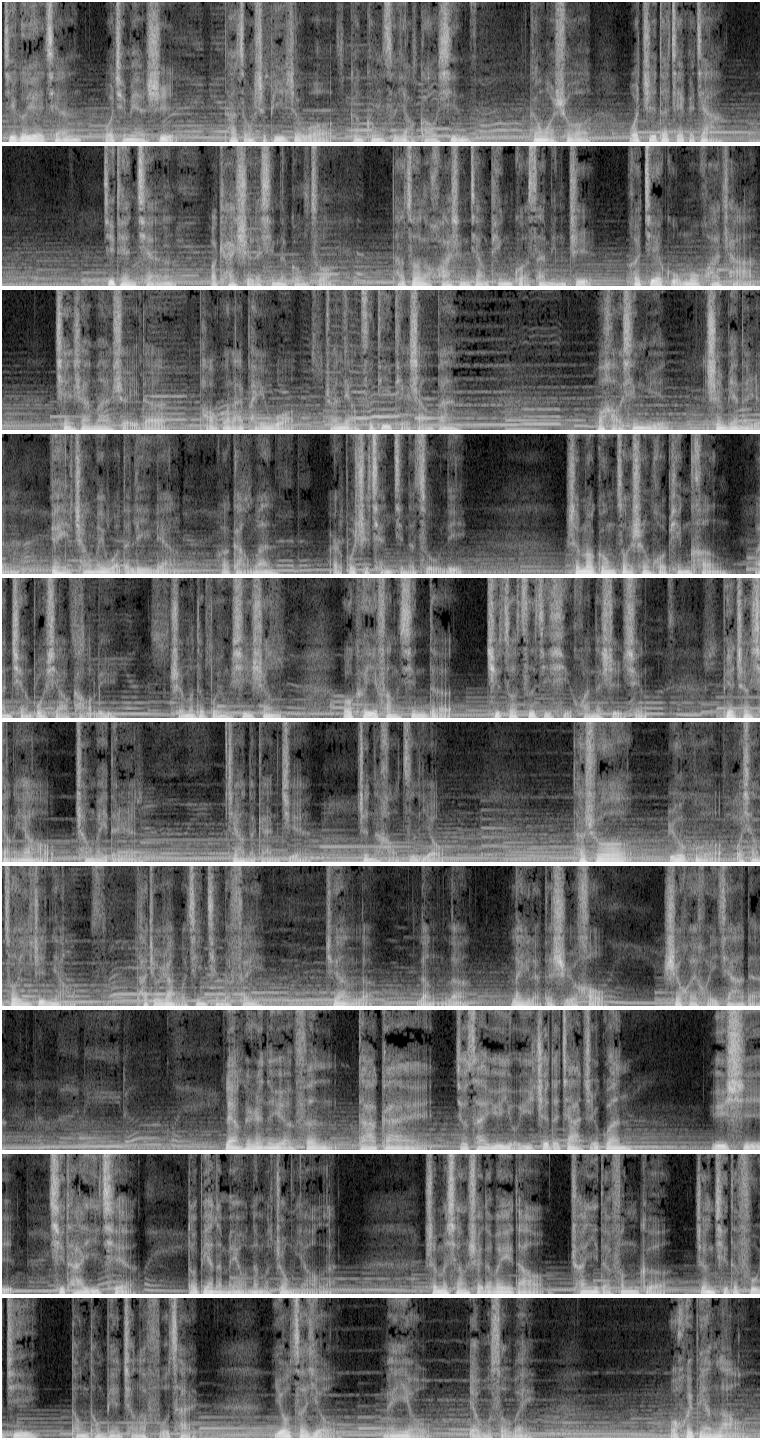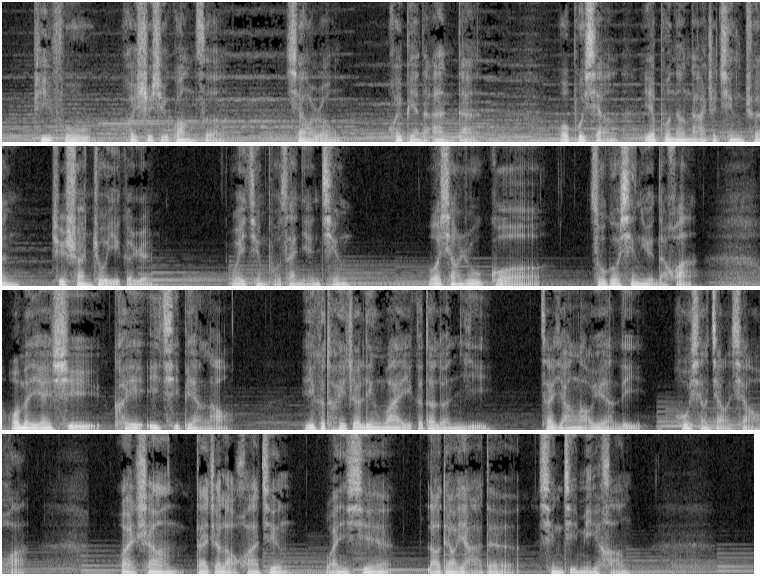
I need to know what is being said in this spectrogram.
几个月前，我去面试，他总是逼着我跟公司要高薪，跟我说我值得这个价。几天前，我开始了新的工作，他做了花生酱苹果三明治和接骨木花茶，千山万水的跑过来陪我转两次地铁上班。我好幸运，身边的人愿意成为我的力量和港湾，而不是前进的阻力。什么工作生活平衡完全不需要考虑，什么都不用牺牲，我可以放心的去做自己喜欢的事情。变成想要成为的人，这样的感觉真的好自由。他说：“如果我想做一只鸟，他就让我尽情的飞。倦了、冷了、累了的时候，是会回家的。”两个人的缘分大概就在于有一致的价值观，于是其他一切都变得没有那么重要了。什么香水的味道？穿衣的风格，整齐的腹肌，通通变成了福菜。有则有，没有也无所谓。我会变老，皮肤会失去光泽，笑容会变得暗淡。我不想，也不能拿着青春去拴住一个人。我已经不再年轻。我想，如果足够幸运的话，我们也许可以一起变老，一个推着另外一个的轮椅。在养老院里互相讲笑话，晚上戴着老花镜玩一些老掉牙的星际迷航。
